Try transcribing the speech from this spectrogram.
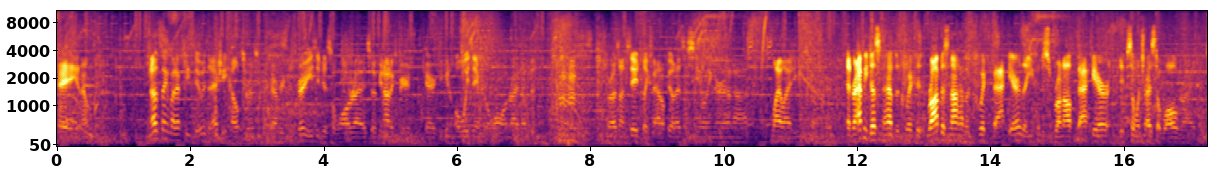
Hey, you know. Another thing about FT2 is it actually helps roast recovery. It's very easy just to wall ride, so if you're not experienced with the character, you can always aim for the wall and ride up it. Whereas on stage like Battlefield has a ceiling or on uh, Lylat, you can just go. And Raffi doesn't have the quick. Rob does not have a quick back air that you can just run off back air if someone tries to wall ride.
